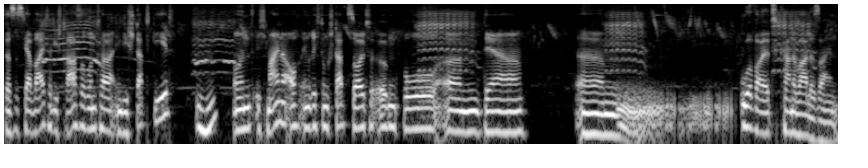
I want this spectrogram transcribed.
dass es ja weiter die Straße runter in die Stadt geht. Und ich meine, auch in Richtung Stadt sollte irgendwo ähm, der ähm, Urwald Karnevale sein.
